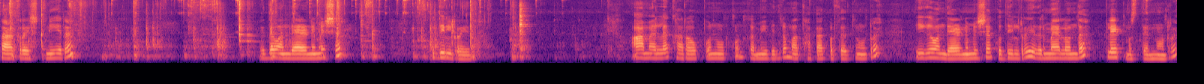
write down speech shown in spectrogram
ಸಾಕ್ರೆ ಇಷ್ಟು ನೀರು. ಇದು ಒಂದೆರಡು ನಿಮಿಷ ಕುದಿಲ್ರಿ ಇದು. ಆಮೇಲೆ ಖಾರ ಉಪ್ಪು ನೋಡ್ಕೊಂಡು ಕಮ್ಮಿ ಬಿದ್ದರೆ ಮತ್ತೆ ಹಾಕಕ್ಕೆ ಬರ್ತೈತೆ ನೋಡ್ರಿ. ಈಗ ಒಂದು ಎರಡು ನಿಮಿಷ ಕುದಿಲ್ರಿ. ಇದ್ರ ಮೇಲೆ ಒಂದು ಪ್ಲೇಟ್ ಮುಸ್ತೇನೆ ನೋಡ್ರಿ.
